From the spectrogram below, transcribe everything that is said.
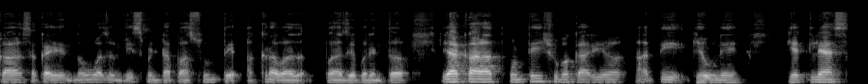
काळ सकाळी नऊ वाजून वीस मिनिटापासून ते 11 वाज वाजेपर्यंत. या काळात कोणतेही शुभ कार्य हाती घेऊ नये. घेतल्यास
